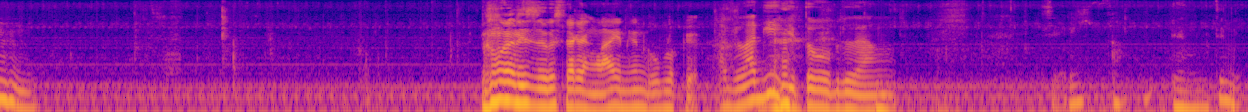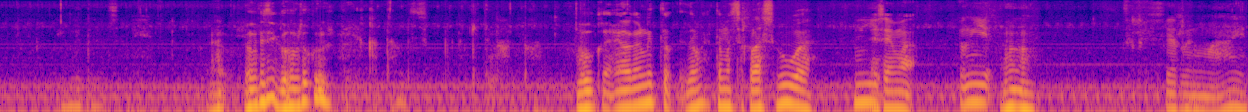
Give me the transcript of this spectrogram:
malah disuruh share yang lain kan goblok ya Ada lagi gitu bilang. Si ah, yang itu nih. Yang itu Apa sih goblok lu? kata lu kita nonton. Bukan orang itu teman sekelas gua Iya. SMA. Oh iya. Yang lain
